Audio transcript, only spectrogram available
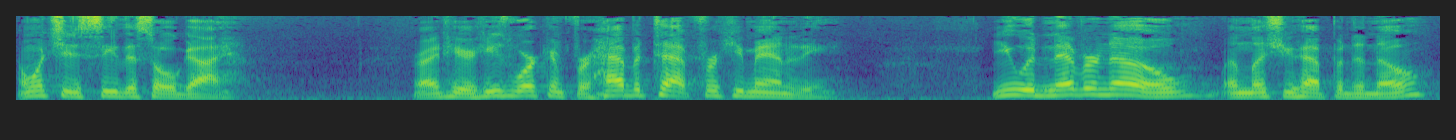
I want you to see this old guy right here. He's working for Habitat for Humanity. You would never know, unless you happen to know,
